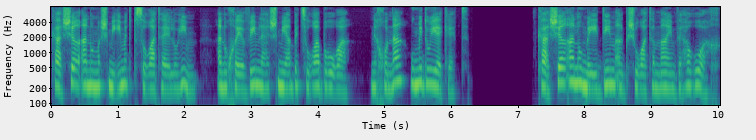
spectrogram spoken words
כאשר אנו משמיעים את בשורת האלוהים, אנו חייבים להשמיע בצורה ברורה, נכונה ומדויקת. כאשר אנו מעידים על בשורת המים והרוח,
